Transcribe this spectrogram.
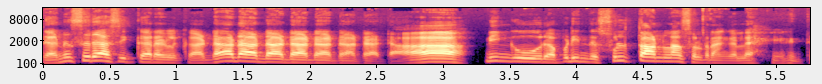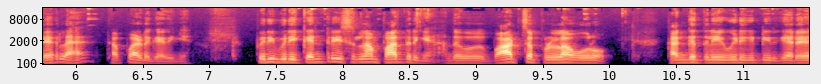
தனுசு ராசிக்காரர்களுக்கு அடாடாடாடாடாடாடாடா நீங்கள் ஒரு அப்படி இந்த சுல்தான்லாம் சொல்கிறாங்கல்ல எனக்கு தெரில தப்பாக எடுக்காதீங்க. பெரிய பெரிய கண்ட்ரீஸ்லாம் எல்லாம் பார்த்துருக்கேன். அந்த வாட்ஸ்அப்லாம் வரும். தங்கத்திலே வீடு கட்டியிருக்காரு.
